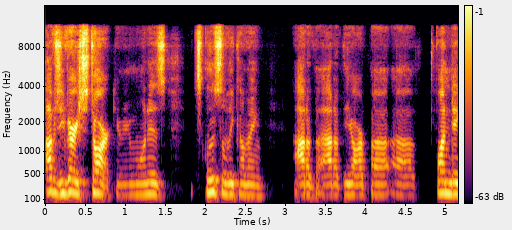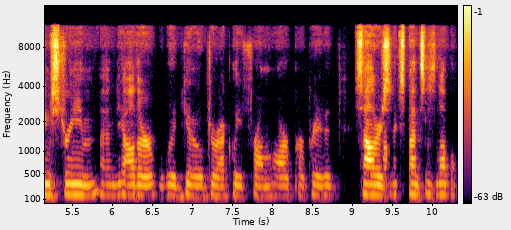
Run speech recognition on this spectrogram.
obviously very stark. I mean, one is exclusively coming out of, out of the ARPA, uh, funding stream and the other would go directly from our appropriated salaries and expenses level.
